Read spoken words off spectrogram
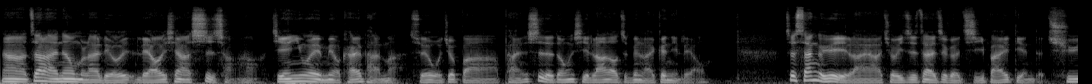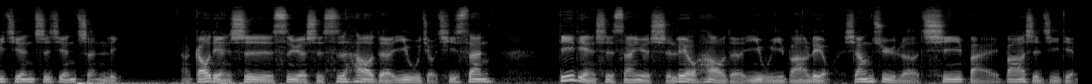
那再来呢，我们来聊聊一下市场哈。今天因为没有开盘嘛，所以我就把盘势的东西拉到这边来跟你聊。这三个月以来啊，就一直在这个几百点的区间之间整理啊。高点是四月十四号的一五九七三，低点是三月十六号的一五一八六，相距了七百八十几点。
